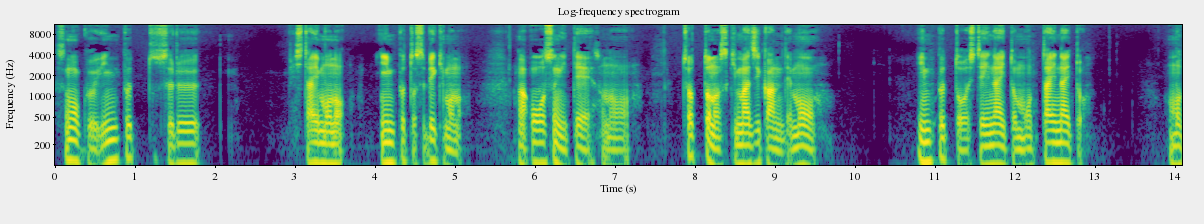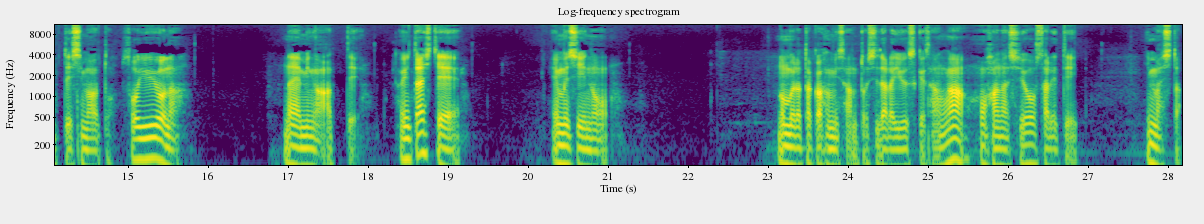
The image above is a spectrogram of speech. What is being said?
すごくインプットするしたいものインプットすべきものが多すぎてそのちょっとの隙間時間でもインプットをしていないともったいないと思ってしまうと。そういうような悩みがあって。それに対して MC の野村貴文さんと志田祐介さんがお話をされていました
